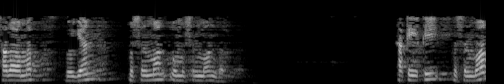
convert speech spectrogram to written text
salomat bo'lgan musulmon u musulmondir haqiqiy musulmon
